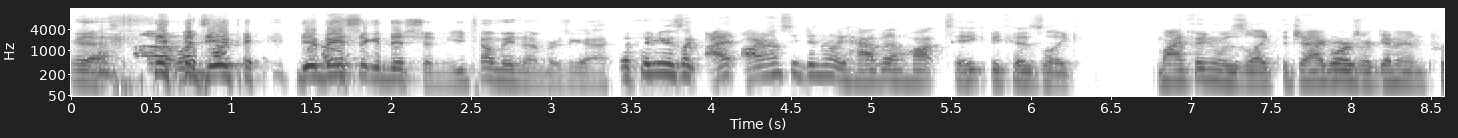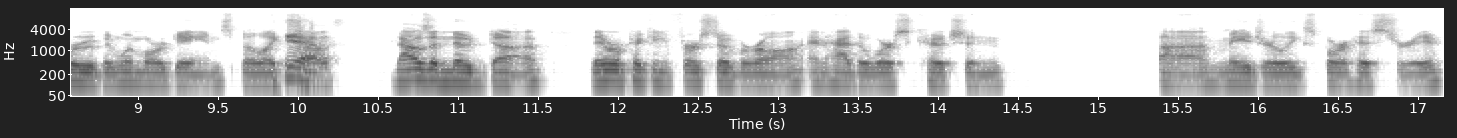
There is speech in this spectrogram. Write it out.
Yeah. Uh, do, do basic addition. You tell me numbers, guy. the thing is like I, I honestly didn't really have a hot take because like my thing was like the Jaguars are gonna improve and win more games, but like that, Yeah. was, that was a no duh. They were picking first overall and had the worst coach in uh, major league sport history,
